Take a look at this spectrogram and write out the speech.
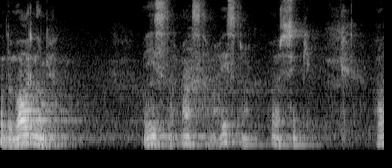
Good morning, Mr. Master, Maestro, or simply, or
